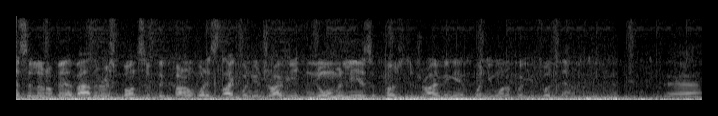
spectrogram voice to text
Us a little bit about the response of the car and what it's like when you're driving it normally as opposed to driving it when you want to put your foot down. Uh,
